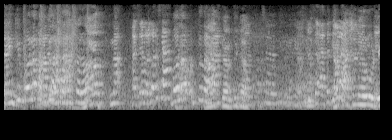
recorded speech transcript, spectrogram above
thank you बोला नाक नाक करते का? त्याला पाचशे एवढं उडली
